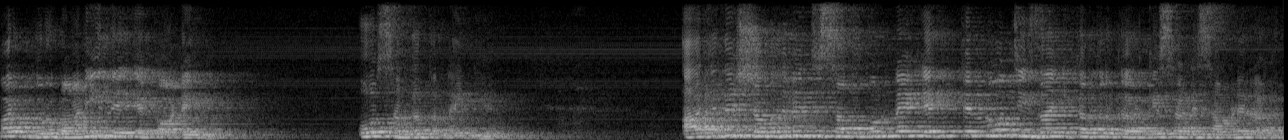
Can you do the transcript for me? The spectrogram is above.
ਪਰ ਗੁਰਬਾਣੀ ਦੇ ਅਕੋਰਡਿੰਗ ਉਹ ਸੰਗਤ ਨਹੀਂ ਹੈ। ਅੱਜ ਦੇ ਸ਼ਬਦ ਵਿੱਚ ਸਤਿਗੁਰ ਨੇ ਇਹ ਤਿੰਨੋਂ ਚੀਜ਼ਾਂ ਇਕੱਤਰ ਕਰਕੇ ਸਾਡੇ ਸਾਹਮਣੇ ਰੱਖ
